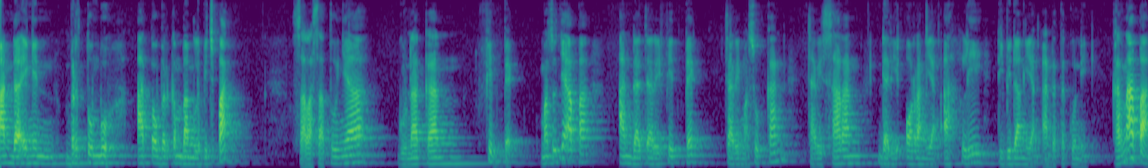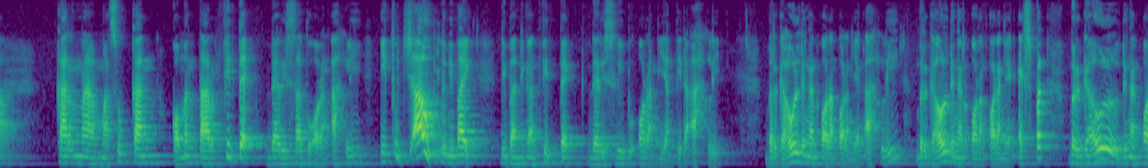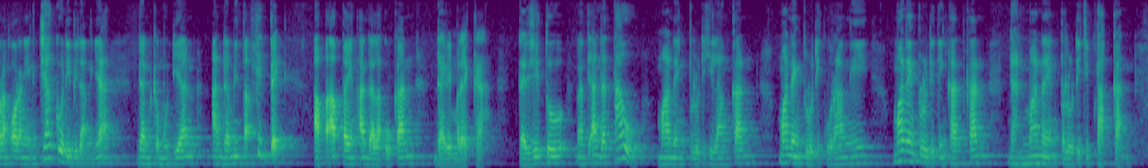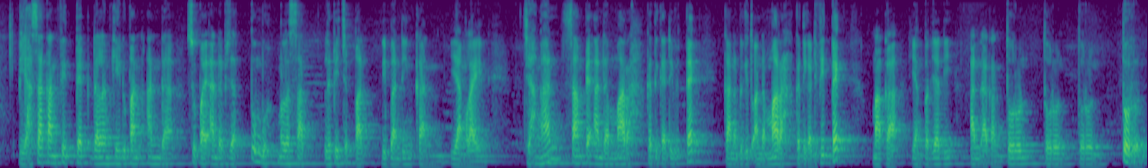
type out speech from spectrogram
Anda ingin bertumbuh atau berkembang lebih cepat? Salah satunya gunakan feedback. Maksudnya apa? Anda cari feedback, cari masukan, cari saran dari orang yang ahli di bidang yang Anda tekuni. Karena apa? Karena masukan, komentar, feedback dari satu orang ahli itu jauh lebih baik dibandingkan feedback dari seribu orang yang tidak ahli bergaul dengan orang-orang yang ahli, bergaul dengan orang-orang yang expert, bergaul dengan orang-orang yang jago di bidangnya, dan kemudian Anda minta feedback apa-apa yang Anda lakukan dari mereka. Dari situ nanti Anda tahu mana yang perlu dihilangkan, mana yang perlu dikurangi, mana yang perlu ditingkatkan, dan mana yang perlu diciptakan. Biasakan feedback dalam kehidupan Anda supaya Anda bisa tumbuh melesat lebih cepat dibandingkan yang lain. Jangan sampai Anda marah ketika di feedback, karena begitu Anda marah ketika di feedback, maka yang terjadi Anda akan turun, turun, turun, turun.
